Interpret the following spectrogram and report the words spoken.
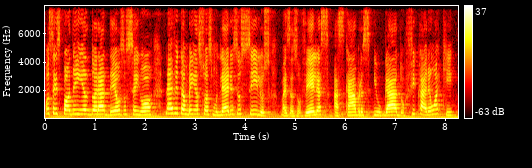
Vocês podem adorar a Deus, o Senhor. Leve também as suas mulheres e os filhos, mas as ovelhas, as cabras e o gado ficarão aqui.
